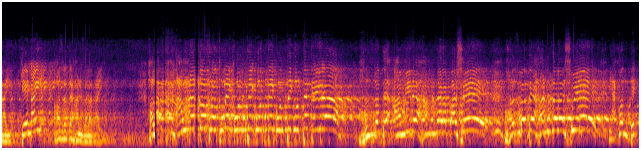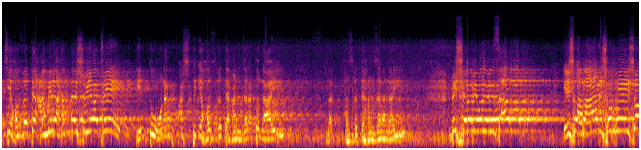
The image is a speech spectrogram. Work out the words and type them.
নাই। কে নাই? হজরতে হানজালা নাই। আমরা তো প্রথমে গুনতে গুনতে গুনতে গুনতে দেখলাম হজরতে আমির হামজার পাশে হজরতে হানজালা শুয়ে এখন দেখছি হজরতে আমির হামদে শুয়ে আছে। কিন্তু ওনার পাশ থেকে হজরতে হানজালা তো নাই। হজরতে হানজালা নাই। বিশ্বনবী বললেন, সাহাবা, এসো আমার সঙ্গে, এসো।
